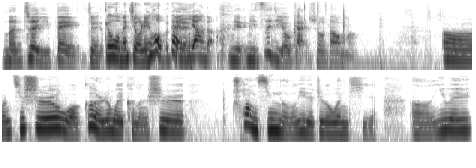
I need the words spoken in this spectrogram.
们这一辈 就跟我们九零后不太一样的？你你自己有感受到吗？嗯，其实我个人认为可能是创新能力的这个问题，嗯，因为。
